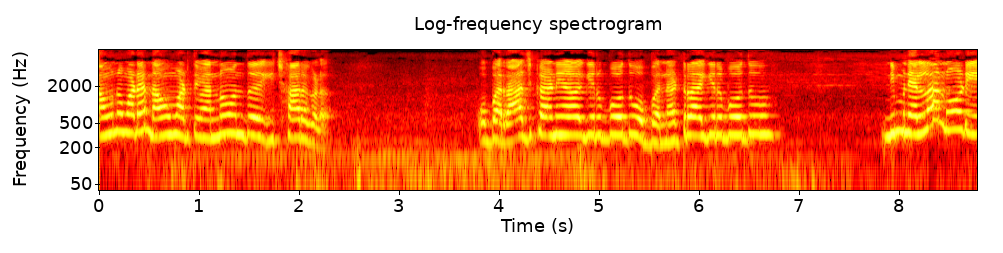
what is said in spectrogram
ಅವನು ಮಾಡ, ನಾವು ಮಾಡ್ತೀವಿ ಅನ್ನೋ ಒಂದು ವಿಚಾರಗಳು ಒಬ್ಬ ರಾಜಕಾರಣಿ ಆಗಿರ್ಬೋದು, ಒಬ್ಬ ನಟರಾಗಿರ್ಬೋದು. ನಿಮ್ಮನ್ನೆಲ್ಲ ನೋಡಿ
